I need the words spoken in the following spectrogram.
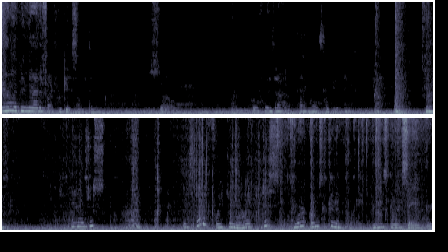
And I'll be mad if I forget something. So, hopefully that I won't forget anything. You know, just instead of freaking out, just what I'm just gonna pray. I'm just gonna say a prayer.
